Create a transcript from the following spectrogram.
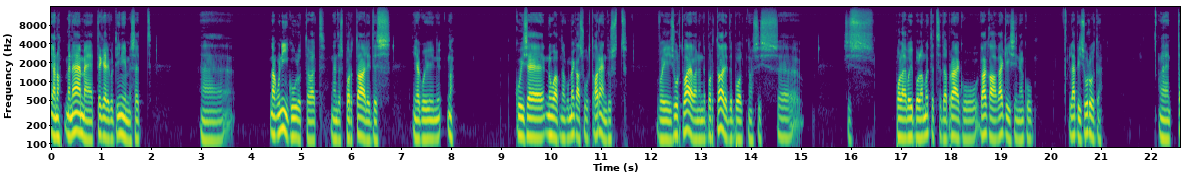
ja noh, me näeme, et tegelikult inimesed äh, nagunii kuulutavad nendes portaalides ja kui noh, kui see nõuab nagu mega suurt arendust või suurt vaeva nende portaalide poolt, noh siis, siis pole võib-olla mõtet seda praegu väga vägisi nagu läbi suruda. et,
